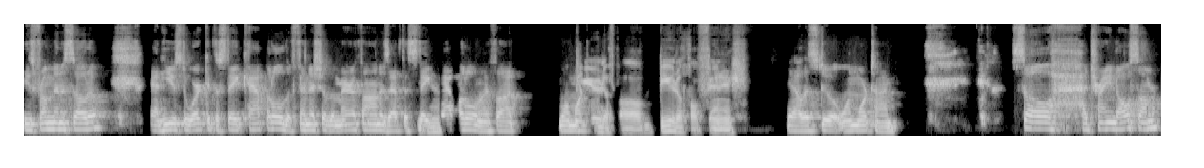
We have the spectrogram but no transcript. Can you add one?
he's from Minnesota, and he used to work at the state capitol. The finish of the marathon is at the state yeah. capitol, and I thought one more beautiful, time. beautiful finish yeah, let's do it one more time. So I trained all summer.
